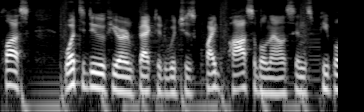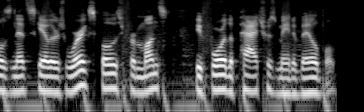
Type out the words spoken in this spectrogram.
plus what to do if you are infected, which is quite possible now since people's NetScalers were exposed for months before the patch was made available.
